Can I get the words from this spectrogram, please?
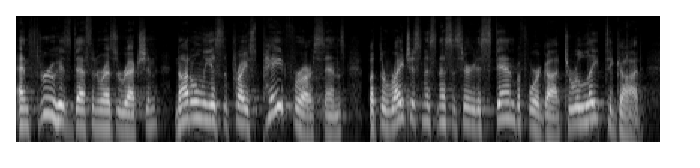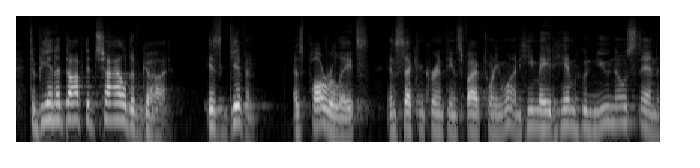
And through his death and resurrection, not only is the price paid for our sins, but the righteousness necessary to stand before God, to relate to God, to be an adopted child of God is given. As Paul relates in 2 Corinthians 5:21, he made him who knew no sin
